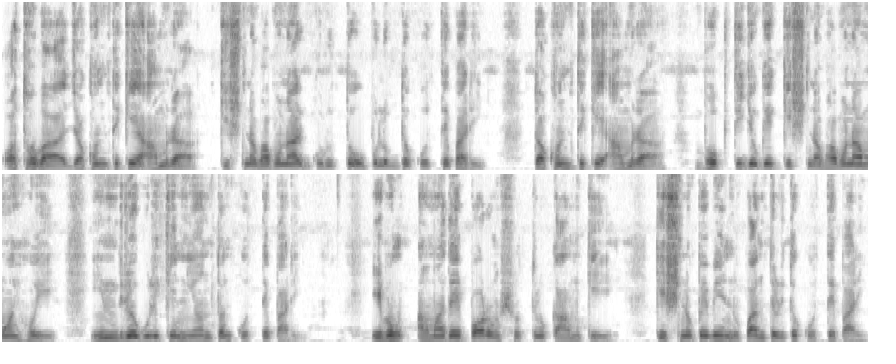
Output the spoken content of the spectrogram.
অথবা যখন থেকে আমরা কৃষ্ণ ভাবনার গুরুত্ব উপলব্ধ করতে পারি, তখন থেকে আমরা ভক্তিযোগে কৃষ্ণ ভাবনাময় হয়ে ইন্দ্রিয়গুলিকে নিয়ন্ত্রণ করতে পারি এবং আমাদের পরম শত্রু কামকে কৃষ্ণপ্রেমে রূপান্তরিত করতে পারি।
